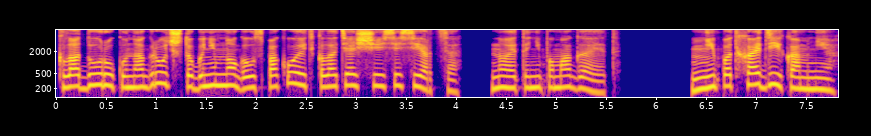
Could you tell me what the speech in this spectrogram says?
Кладу руку на грудь, чтобы немного успокоить колотящееся сердце, но это не помогает. «Не подходи ко мне!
